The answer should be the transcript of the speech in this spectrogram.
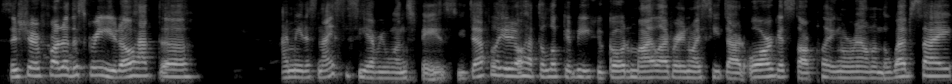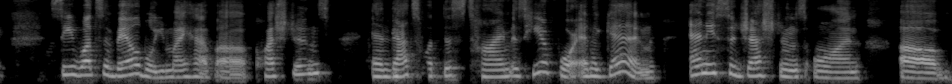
since you're in front of the screen, you don't have to, I mean, it's nice to see everyone's face. You definitely don't have to look at me. You could go to mylibrarynyc.org and start playing around on the website, see what's available. You might have uh, questions, and that's what this time is here for. And again, any suggestions on um,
